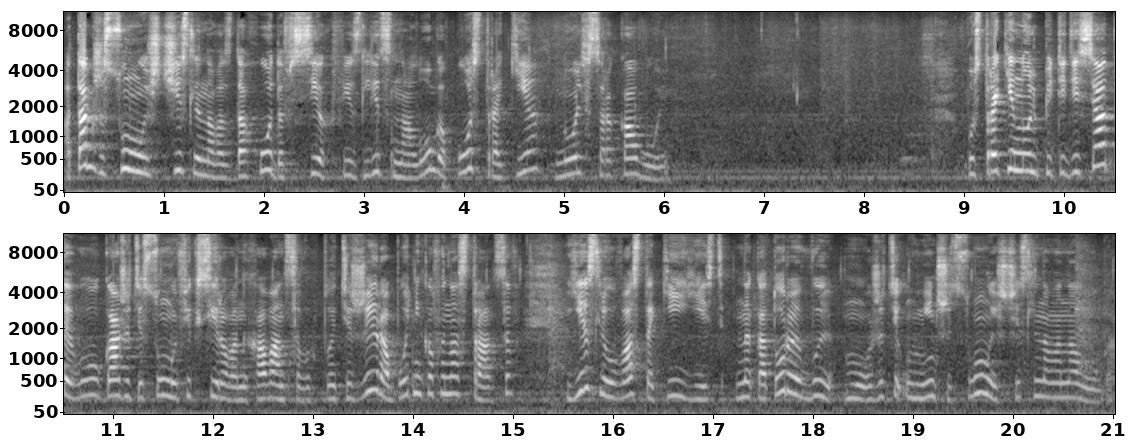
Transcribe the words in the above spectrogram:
а также сумму исчисленного с дохода всех физлиц налога по строке 040. По строке 0,50 вы укажете сумму фиксированных авансовых платежей работников иностранцев, если у вас такие есть, на которые вы можете уменьшить сумму исчисленного налога.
